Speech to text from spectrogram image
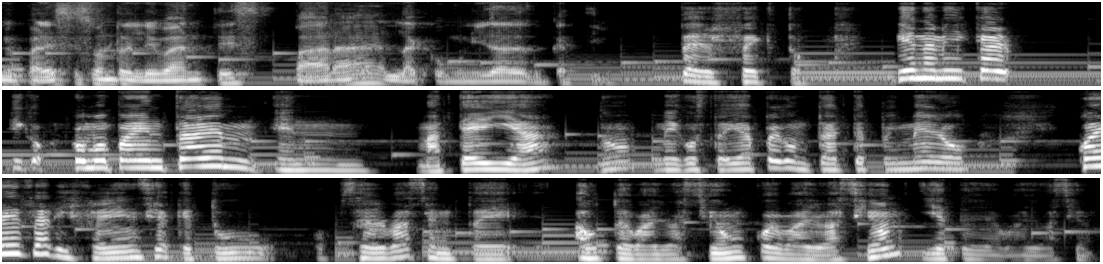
me parece son relevantes para la comunidad educativa. Perfecto. Bien, Amícar, digo, como para entrar en, materia, ¿no? Me gustaría preguntarte primero, ¿cuál es la diferencia que tú observas entre autoevaluación, coevaluación y heteroevaluación?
